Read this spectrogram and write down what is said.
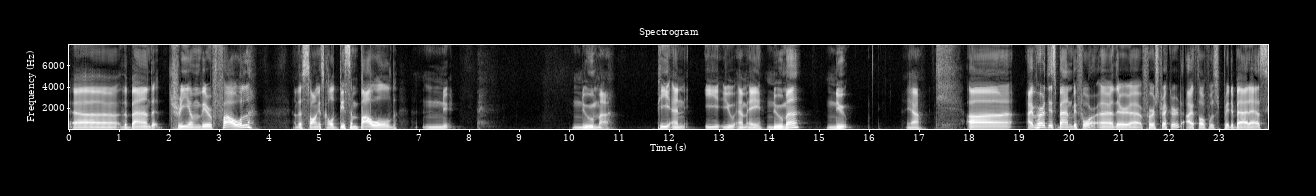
uh, the band Triumvir Foul, and the song is called Disemboweled Nu- Numa. P N E U M A. Numa? Nu. Yeah. Uh, I've heard this band before. Uh, their uh, first record I thought was pretty badass.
